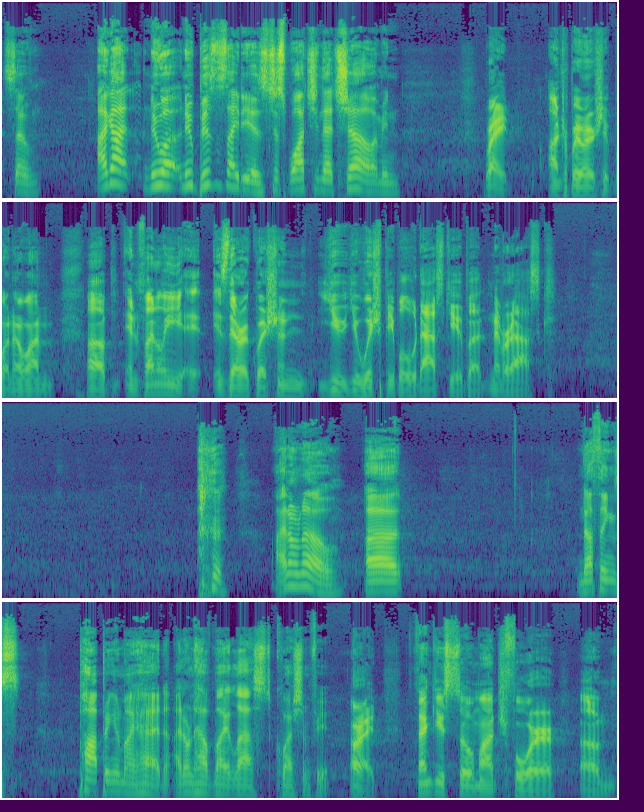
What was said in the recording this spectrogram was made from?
So I got new uh, new business ideas just watching that show. I mean, right. Entrepreneurship 101. Uh, and finally, is there a question you, you wish people would ask you but never ask? I don't know. Uh, nothing's popping in my head. I don't have my last question for you. All right. Thank you so much for um,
